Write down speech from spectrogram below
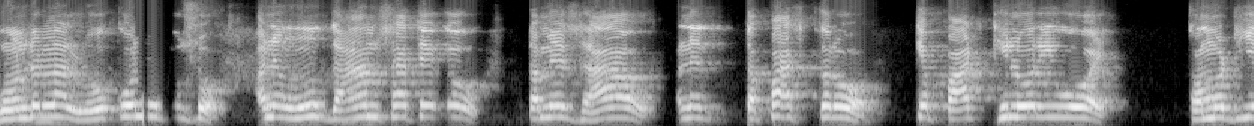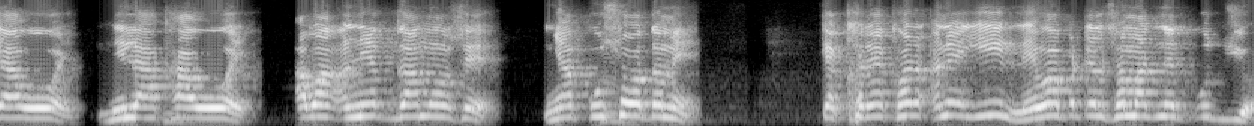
ગોંડલના લોકોને પૂછો. અને હું ગામ સાથે કહું, તમે જાઓ અને તપાસ કરો કે પાટખીલોરી હોય, કમઠિયા હોય લીલાખા હોય, આવા અનેક ગામો છે. ત્યાં પૂછો તમે કે ખરેખર, અને એ લેવા પટેલ સમાજને પૂછજો.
